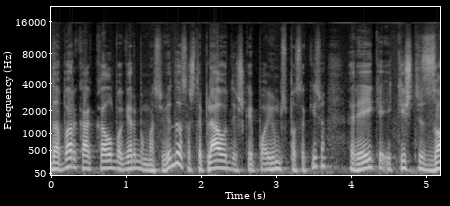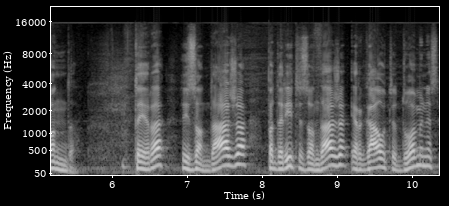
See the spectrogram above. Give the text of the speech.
Dabar, ką kalba gerbiamas Vidas, aš taip liaudiškai po jums pasakysiu, reikia įkišti zondą. Tai yra į zondažą, padaryti zondažą ir gauti duomenis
